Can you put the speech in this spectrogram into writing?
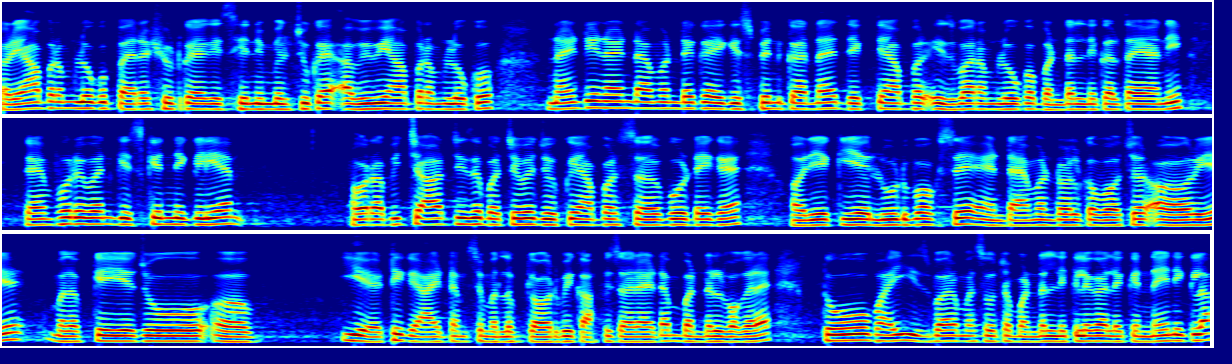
और यहाँ पर हम लोग को पैराशूट का एक स्किन मिल चुका है। अभी भी यहाँ पर हम लोग को नाइन्टी नाइन डायमंड का एक स्पिन करना है। देखते हैं यहाँ पर इस बार हम लोगों का बंडल निकलता है यानी एम फोर की स्किन निकली है। और अभी चार चीज़ें बचे हुए जो कि यहाँ पर सर्वो टेक है। और ये कि ये लूट बॉक्स है एंड डायमंड रोल का वाचर और ये मतलब कि ये जो ये है, ठीक है आइटम से मतलब कि और भी काफ़ी सारे आइटम बंडल वगैरह है। तो भाई, इस बार मैं सोचा बंडल निकलेगा, लेकिन नहीं निकला।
